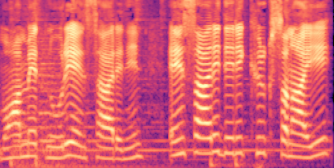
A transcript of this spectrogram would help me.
Muhammed Nuri Ensari'nin Ensari Deri Kürk Sanayi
